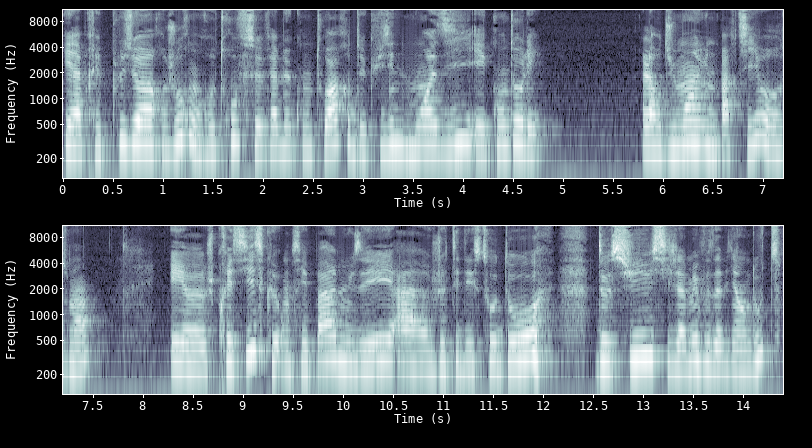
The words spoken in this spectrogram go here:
Et après plusieurs jours, on retrouve ce fameux comptoir de cuisine moisi et gondolé. Alors du moins une partie, heureusement. Et euh, je précise qu'on ne s'est pas amusé à jeter des seaux d'eau dessus si jamais vous aviez un doute.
